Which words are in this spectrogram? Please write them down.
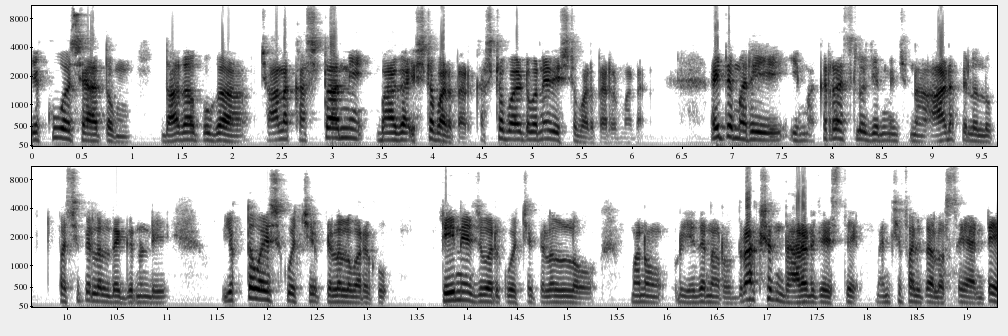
ఎక్కువ శాతం దాదాపుగా చాలా కష్టాన్ని బాగా ఇష్టపడతారు. కష్టపడటం అనేది ఇష్టపడతారు అనమాట అయితే మరి ఈ మకర రాశిలో జన్మించిన ఆడపిల్లలు పసిపిల్లల దగ్గర నుండి యుక్త వయసుకు వచ్చే పిల్లల వరకు టీనేజ్ వరకు వచ్చే పిల్లల్లో మనం ఏదైనా రుద్రాక్షను ధారణ చేస్తే మంచి ఫలితాలు వస్తాయంటే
